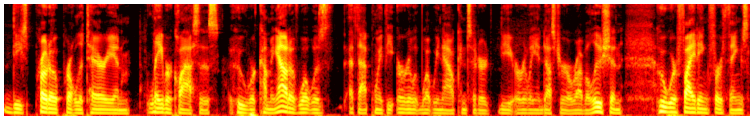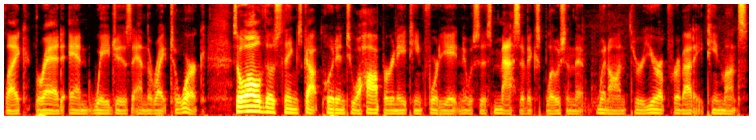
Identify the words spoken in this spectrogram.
these proto-proletarian labor classes who were coming out of what was at that point the early what we now consider the early industrial revolution who were fighting for things like bread and wages and the right to work. So all of those things got put into a hopper in 1848 and it was this massive explosion that went on through Europe for about 18 months.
